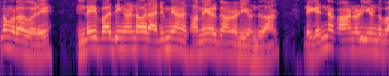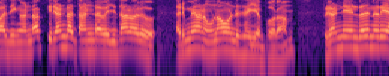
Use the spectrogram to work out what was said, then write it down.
உறவுகளே இன்றைக்கு பார்த்தீங்கன்னா ஒரு அருமையான சமையல் காணொளி ஒன்று தான் இன்றைக்கு என்ன காணொளி ஒன்று பார்த்தீங்கன்னா பிரண்டை தண்டை வச்சு தான் ஒரு அருமையான உணவு ஒன்று செய்ய போகிறோம் பிரண்டைன்றது நிறைய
